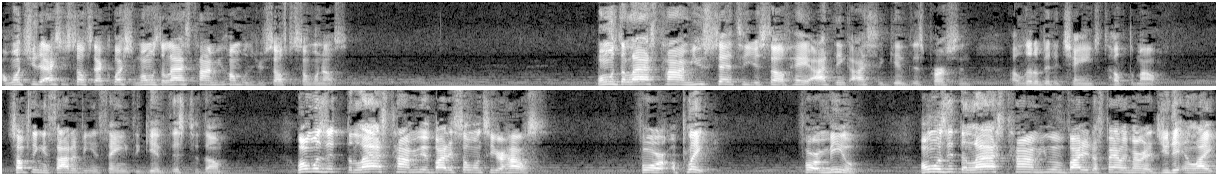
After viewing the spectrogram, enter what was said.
I want you to ask yourself that question. When was the last time you humbled yourself to someone else? When was the last time you said to yourself, hey, I think I should give this person a little bit of change to help them out? Something inside of me is saying to give this to them. When was it the last time you invited someone to your house for a plate, for a meal? When was it the last time you invited a family member that you didn't like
